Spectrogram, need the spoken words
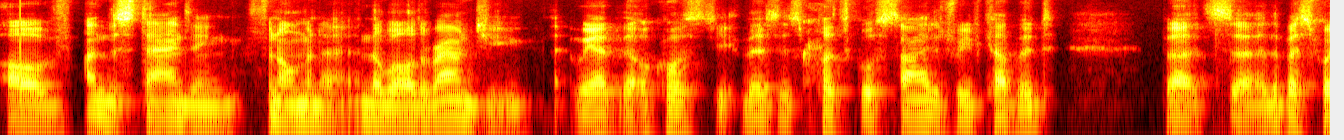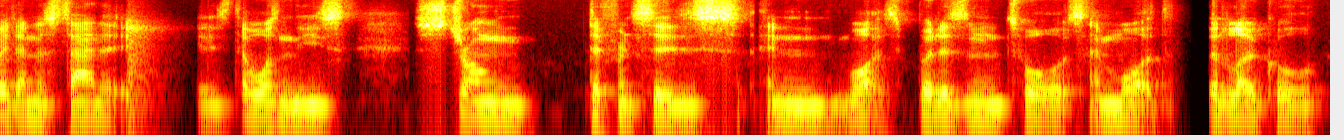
of understanding phenomena in the world around you. We have, of course, there's this political side which we've covered, but uh, the best way to understand it is there wasn't these strong differences in what Buddhism taught and what the local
